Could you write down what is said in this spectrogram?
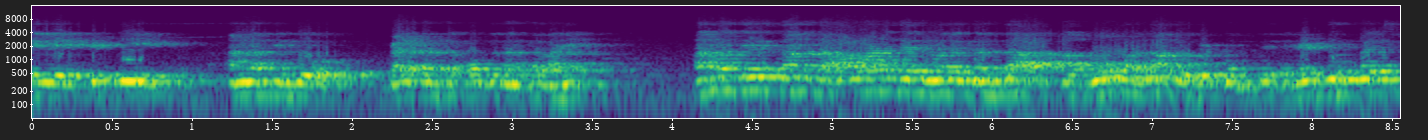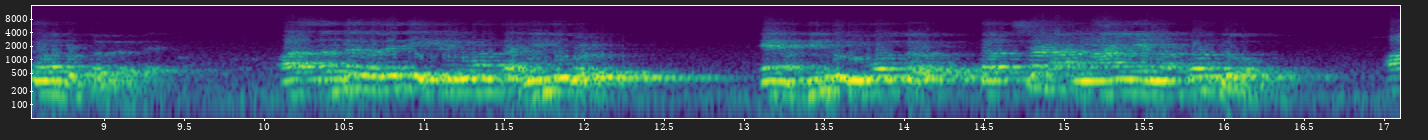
ಇಲ್ಲಿ ಬಿಟ್ಟಿ ಅನ್ನ ತಿಂದು ಬೆಳೆದಂತ ಹೋಗದಂತ ನಾಯಿ ಹನುಮಂತ ದೇವಸ್ಥಾನದ ಆವರಣದಲ್ಲಿ ಮಲಗಿದಂತ ಆ ಗೋವನ್ನ ಅದು ಬಿಟ್ಟು ಹೆಡ್ಡು ಕಲಿಸ್ಕೊಂಡು ಬಿಡ್ತದಂತೆ ಆ ಸಂದರ್ಭದಲ್ಲಿ ಇಲ್ಲಿರುವಂತ ಹಿಂದೂಗಳು, ಏನು, ಹಿಂದೂ ಯುವಕರು ತಕ್ಷಣ ನಾಯಿಯನ್ನು ಕೊಂದು ಆ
